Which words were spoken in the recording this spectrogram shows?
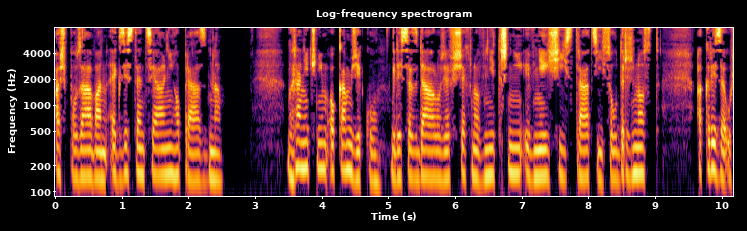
až po závan existenciálního prázdna. V hraničním okamžiku, kdy se zdálo, že všechno vnitřní i vnější ztrácí soudržnost a krize už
